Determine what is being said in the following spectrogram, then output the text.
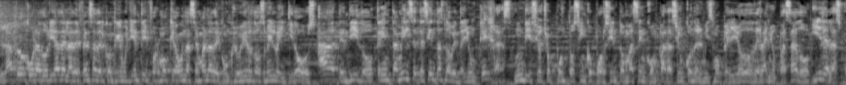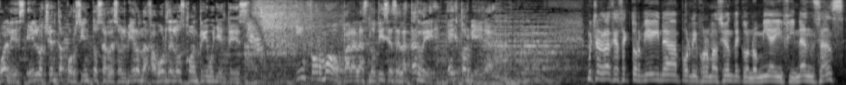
La Procuraduría de la Defensa del Contribuyente informó que a una semana de concluir 2022 ha atendido 30.791 quejas, un 18.5% más en comparación con el mismo periodo del año pasado y de las cuales el 80% se resolvieron a favor de los contribuyentes. Informó para las noticias de la tarde Héctor Vieira. Muchas gracias Héctor Vieira por la información de economía y finanzas.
